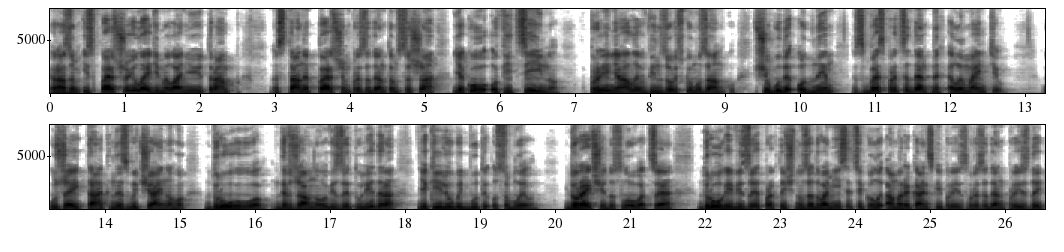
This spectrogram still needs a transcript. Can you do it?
разом із першою леді Меланією Трамп стане першим президентом США, якого офіційно прийняли в Вінзорському замку, що буде одним з безпрецедентних елементів уже й так незвичайного другого державного візиту лідера, який любить бути особливим. До речі, до слова, це другий візит практично за два місяці, коли американський президент приїздить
